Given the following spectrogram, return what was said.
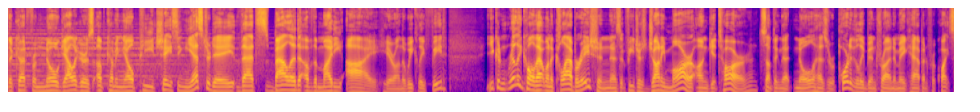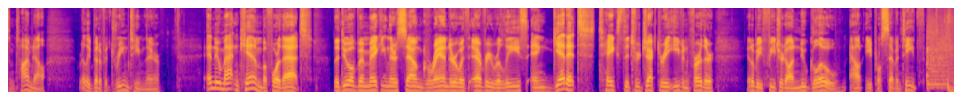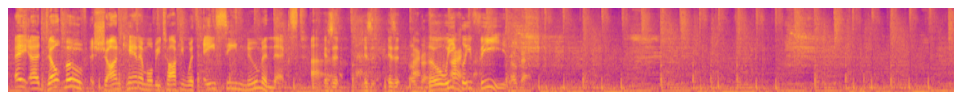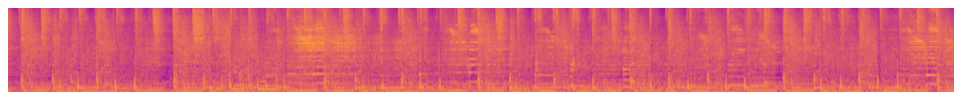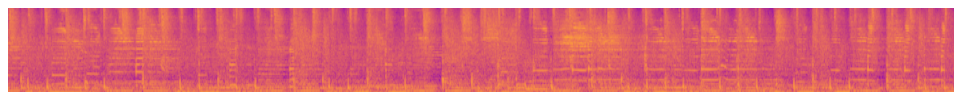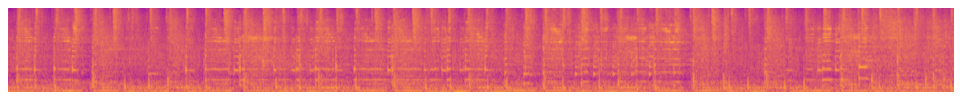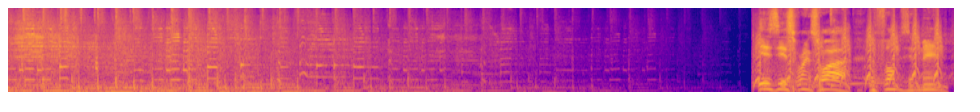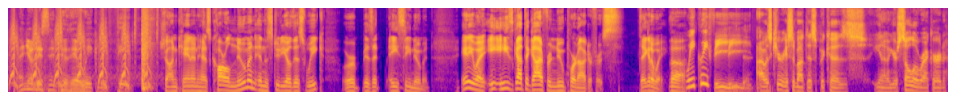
Another cut from Noel Gallagher's upcoming LP, Chasing Yesterday. That's Ballad of the Mighty I here on the weekly feed. You can really call that one a collaboration as it features Johnny Marr on guitar, something that Noel has reportedly been trying to make happen for quite some time now. Really a bit of a dream team there. And new Matt and Kim before that. The duo have been making their sound grander with every release, and Get It takes the trajectory even further. It'll be featured on New Glow out April 17th. Hey, uh, don't move. Sean Cannon will be talking with AC Newman next. Is it? Is it? Is it? Okay. The weekly All right. feed. Okay. Francois, the Forms of Men, and you're listening to the weekly feed. Sean Cannon has Carl Newman in the studio this week, or is it AC Newman? Anyway, he- he's got the guy for New Pornographers. Take it away. The Weekly feed. I was curious about this because you know your solo record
